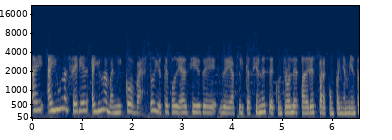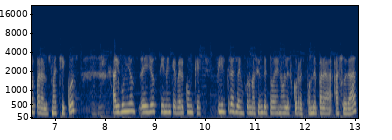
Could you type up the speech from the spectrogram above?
hay, hay una serie, hay un abanico vasto, yo te podría decir, de, de aplicaciones de control de padres para acompañamiento para los más chicos. Algunos de ellos tienen que ver con que filtres la información que todavía no les corresponde para a su edad.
